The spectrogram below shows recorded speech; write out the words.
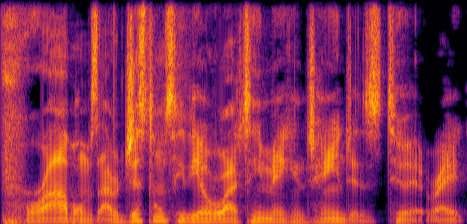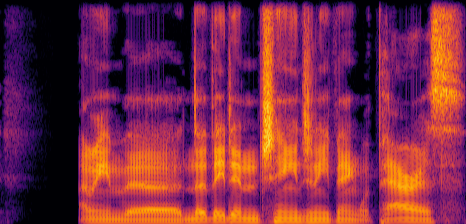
problems, I just don't see the Overwatch team making changes to it, right? I mean, the no, they didn't change anything with Paris.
